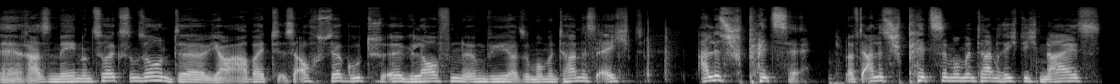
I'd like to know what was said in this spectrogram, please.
äh, Rasenmähen und Zeugs und so. Und äh, ja, Arbeit ist auch sehr gut äh, gelaufen irgendwie. Also momentan ist echt alles spitze. Läuft alles spitze momentan, richtig nice.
